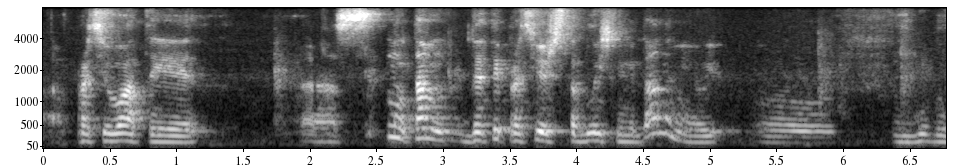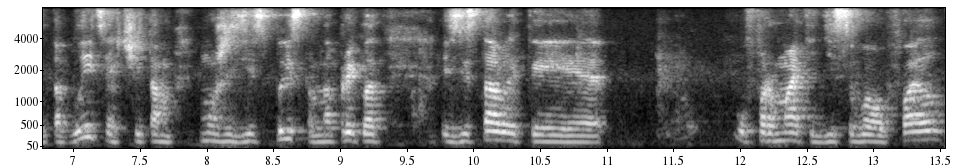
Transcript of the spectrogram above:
е, працювати е, ну, там, де ти працюєш з табличними даними в Google таблицях, чи там може зі списком, наприклад, зіставити у форматі DSVO файл,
